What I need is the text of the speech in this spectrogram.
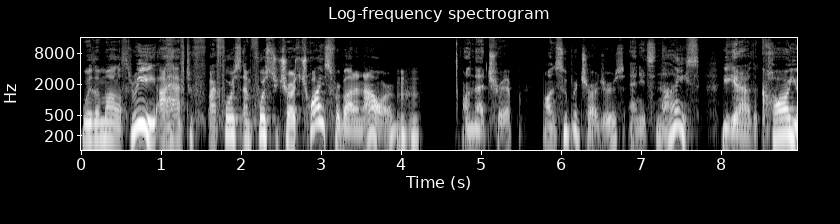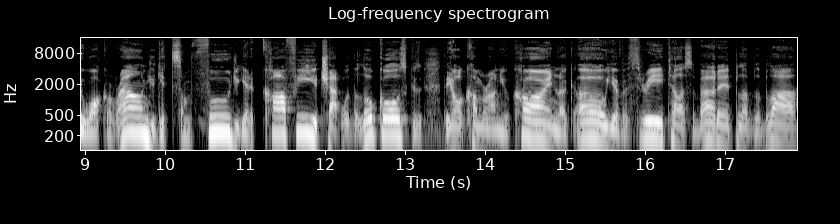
with a Model Three, I have to I force I'm forced to charge twice for about an hour hmm on that trip on superchargers and it's nice. You get out of the car, you walk around, you get some food, you get a coffee, you chat with the locals because they all come around your car and like, oh, you have a three, tell us about it, blah blah blah.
